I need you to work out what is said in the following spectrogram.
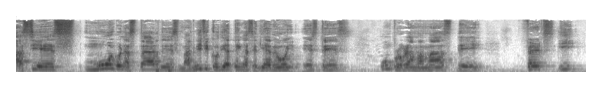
Así es, muy buenas tardes, magnífico día tengas el día de hoy. Este es un programa más de Ferx y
